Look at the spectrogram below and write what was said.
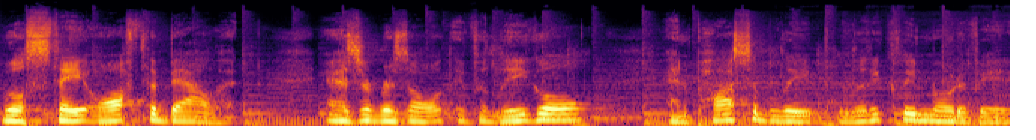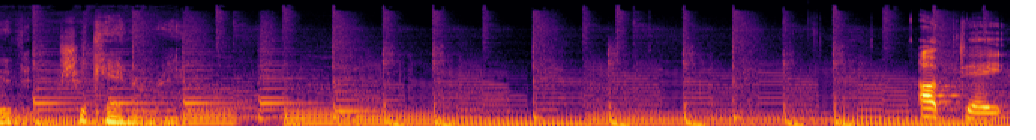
will stay off the ballot as a result of illegal and possibly politically motivated chicanery. Update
